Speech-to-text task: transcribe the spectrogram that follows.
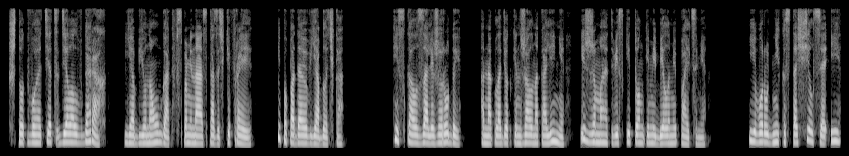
Что твой отец делал в горах? Я бью наугад, вспоминая сказочки Фреи и попадаю в яблочко. Искал залежи руды. Она кладет кинжал на колени и сжимает виски тонкими белыми пальцами. Его рудник истощился, и...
